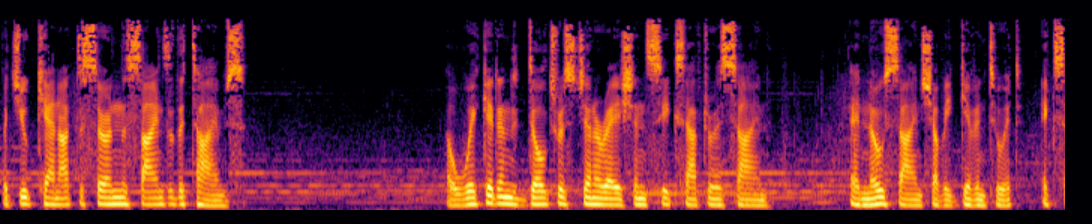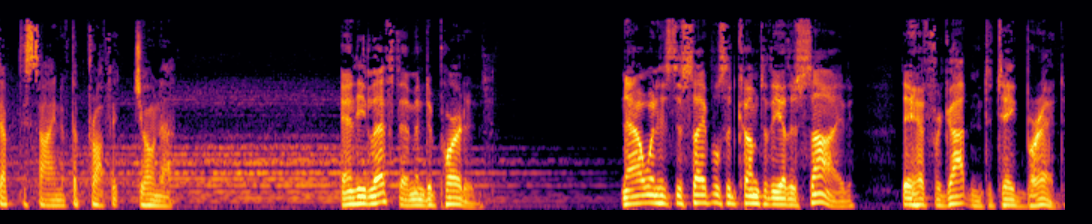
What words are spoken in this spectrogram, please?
but you cannot discern the signs of the times. A wicked and adulterous generation seeks after a sign, and no sign shall be given to it except the sign of the prophet Jonah. And he left them and departed. Now when his disciples had come to the other side, they had forgotten to take bread.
